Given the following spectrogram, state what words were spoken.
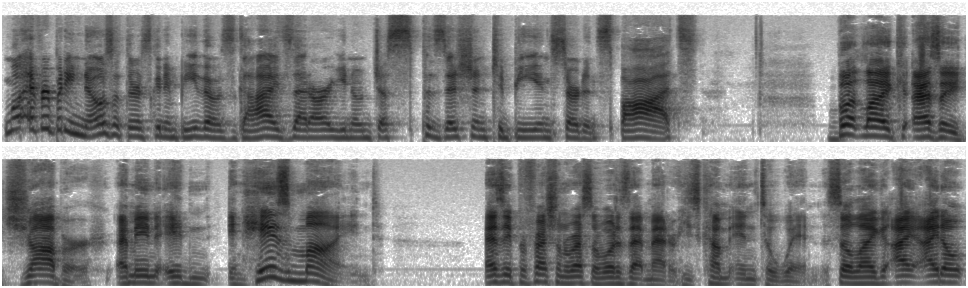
Well, everybody knows that there's going to be those guys that are, you know, just positioned to be in certain spots. But like as a jobber, I mean, in in his mind, as a professional wrestler, what does that matter? He's come in to win. So like I I don't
